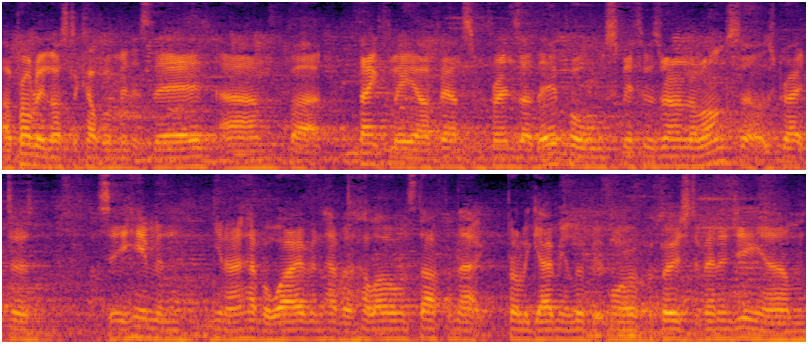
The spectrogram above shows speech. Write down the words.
I probably lost a couple of minutes there, um, but thankfully I found some friends up there. Paul Smith was running along, so it was great to see him and you know have a wave and have a hello and stuff, and that probably gave me a little bit more of a boost of energy. Um,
